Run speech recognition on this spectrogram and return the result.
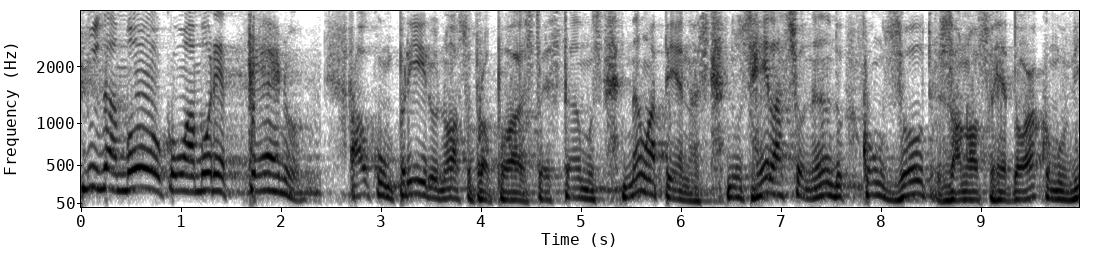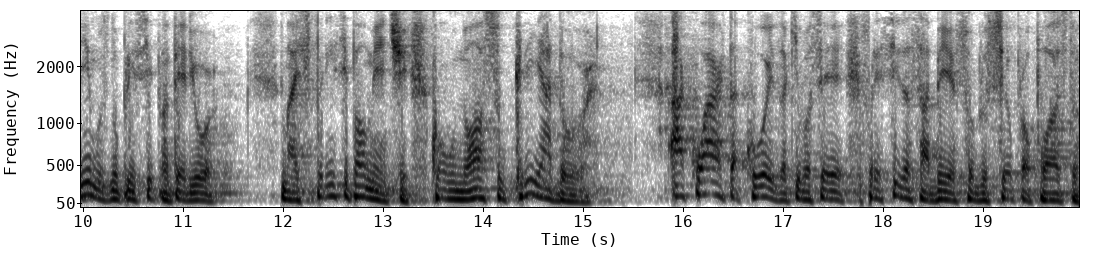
nos amou com amor eterno. Ao cumprir o nosso propósito, estamos não apenas nos relacionando com os outros ao nosso redor, como vimos no princípio anterior, mas principalmente com o nosso Criador. A quarta coisa que você precisa saber sobre o seu propósito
